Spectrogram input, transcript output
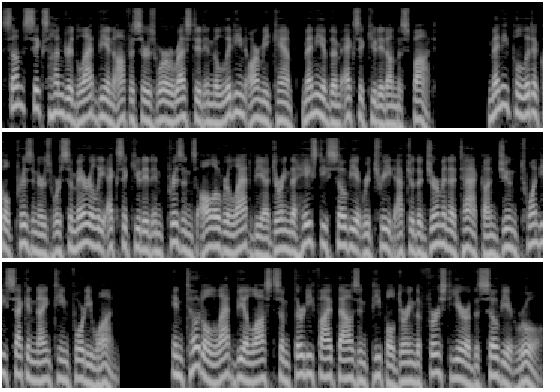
Some 600 Latvian officers were arrested in the Litene army camp, many of them executed on the spot. Many political prisoners were summarily executed in prisons all over Latvia during the hasty Soviet retreat after the German attack on June 22, 1941. In total Latvia lost some 35,000 people during the first year of the Soviet rule.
